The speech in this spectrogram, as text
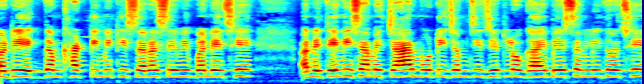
કઢી એકદમ ખાટી મીઠી સરસ એવી બને છે. અને તેની સામે ચાર મોટી ચમચી જેટલો ગાય બેસન લીધો છે.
